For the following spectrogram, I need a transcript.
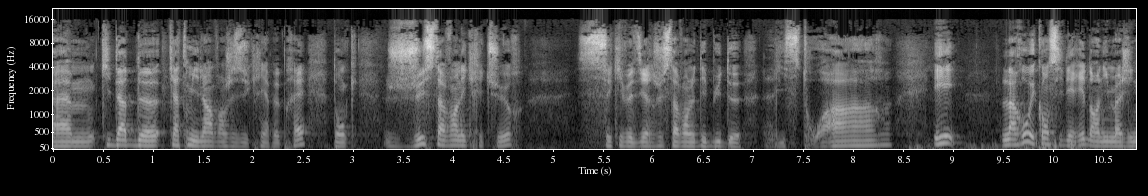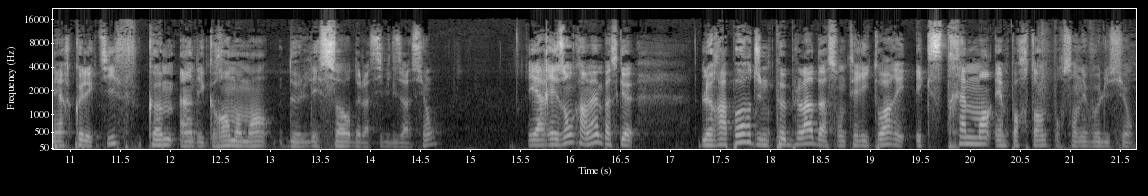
euh, qui date de 4000 ans avant Jésus-Christ à peu près, donc juste avant l'écriture, ce qui veut dire juste avant le début de l'histoire. Et la roue est considérée dans l'imaginaire collectif comme un des grands moments de l'essor de la civilisation. Et à raison quand même parce que le rapport d'une peuplade à son territoire est extrêmement important pour son évolution.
